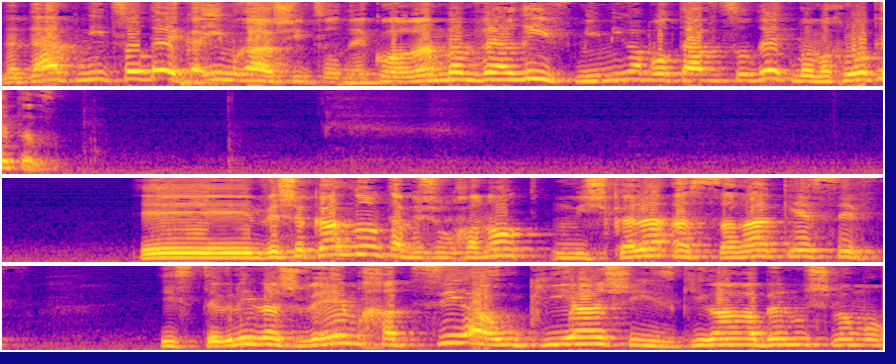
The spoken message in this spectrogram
לדעת מי צודק, האם רש"י צודק או הרמב"ם והריף, מי מרבותיו צודק במחלוקת הזאת. אה, ושקלנו אותה בשולחנות, משקלה עשרה כסף הסטרלינה שוויהם חצי האוקייה שהזכירה רבנו שלמה.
